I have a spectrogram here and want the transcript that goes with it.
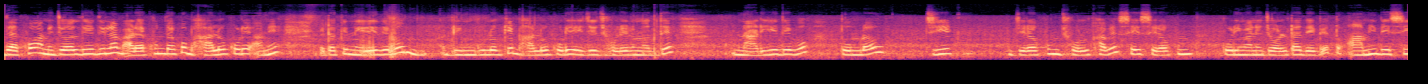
দেখো আমি জল দিয়ে দিলাম, আর এখন দেখো ভালো করে আমি এটাকে নেড়ে দেব, ডিমগুলোকে ভালো করে এই যে ঝোলের মধ্যে নাড়িয়ে দেব। তোমরাও যে যেরকম ঝোল খাবে সে সেরকম পরিমাণে জলটা দেবে। তো আমি বেশি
